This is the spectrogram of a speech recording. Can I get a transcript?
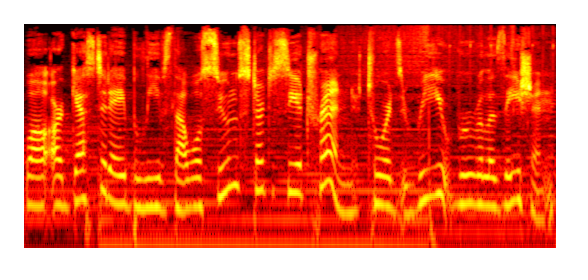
Well, our guest today believes that we'll soon start to see a trend towards re ruralization,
